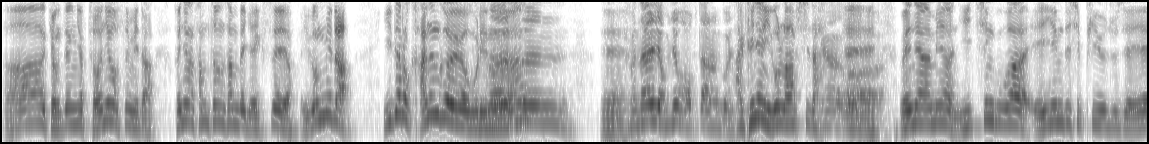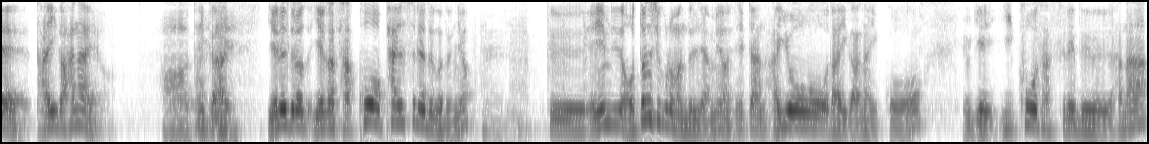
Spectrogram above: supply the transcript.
아 경쟁력 전혀 없습니다. 그냥 3300X예요. 이겁니다. 이대로 가는 거예요. 우리는. 이것은 예. 뭐 변할 염려가 없다는 거지. 아 그냥 이걸로 합시다. 그냥, 예. 어. 왜냐하면 이 친구가 AMD CPU 주제에 다이가 하나예요. 아, 다이, 그러니까 다이. 예를 들어서 얘가 4코어 8스레드거든요. 음. 그 AMD는 어떤 식으로 만들냐면 일단 IO die가 하나 있고 여기에 2코어 4스레드 하나,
